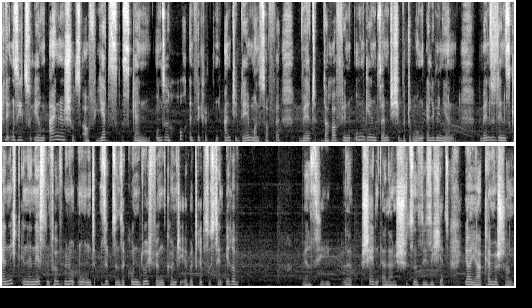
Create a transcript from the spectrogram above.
Klicken Sie zu Ihrem eigenen Schutz auf Jetzt scannen. Unsere hochentwickelten Anti-Dämon-Software wird daraufhin umgehend sämtliche Bedrohungen eliminieren. Wenn Sie den Scan nicht in den nächsten 5 Minuten und 17 Sekunden durchführen, könnte Ihr Betriebssystem Ihre Versible Schäden erleiden. Schützen Sie sich jetzt. Ja, ja, kennen wir schon.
